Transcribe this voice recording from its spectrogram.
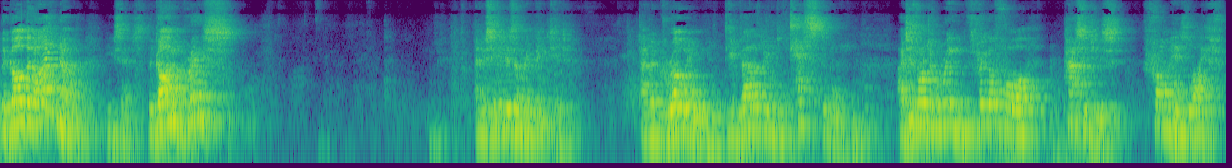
the God that I know, he says, the God of grace. And you see, it is a repeated and a growing, developing testimony. I just want to read three or four passages from his life,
